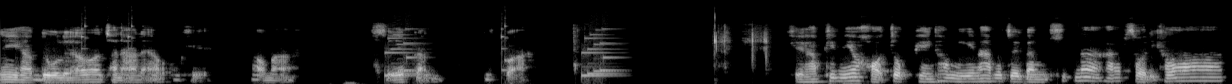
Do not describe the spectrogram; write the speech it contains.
นี่ครับดูแล้วว่าชนะแล้ว โอเคเอามาเซฟกันดีกว่าโอเคครับ คลิปนี้ก็ขอจบเพียงเท่านี้นะครับแล้วเจอกันคลิปหน้าครับ สวัสดีครับ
